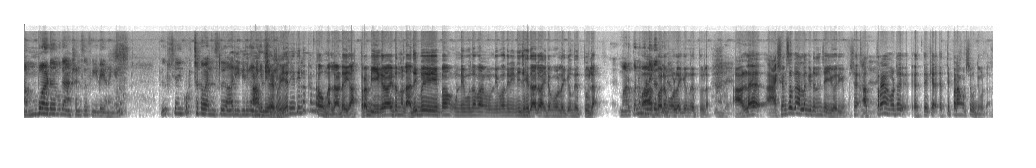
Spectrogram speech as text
സംഭവമായിട്ട് നമുക്ക് ആക്ഷൻസ് ഫീൽ ചെയ്യണമെങ്കിൽ തീർച്ചയായും കുറച്ചൊക്കെ വയലൻസ് ആ രീതിയിൽ ചെറിയ രീതിയിലൊക്കെ ഉണ്ടാവും. അല്ലാണ്ട് അത്ര ഭീകരമായിട്ടൊന്നും ഉണ്ട് അതിപ്പോ ഇപ്പൊ ഉണ്ണിമൂന്ന് ഉണ്ണിമൂന്നിന് ഇനി ചെയ്താലും അതിന്റെ മുകളിലേക്ക് ഒന്നും എത്തൂല. മാർക്കോന്റെ മുകളിലേക്ക് ഒന്നും എത്തൂല. ആളുടെ ആക്ഷൻസ് ഒക്കെ നല്ല കിടലും ചെയ്യുമായിരിക്കും പക്ഷെ അത്ര അങ്ങോട്ട് എത്തിക്ക എത്തിപ്പെടാൻ കുറച്ച് ബുദ്ധിമുട്ടാണ്.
